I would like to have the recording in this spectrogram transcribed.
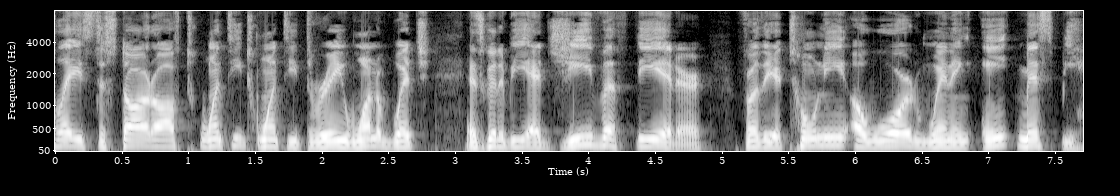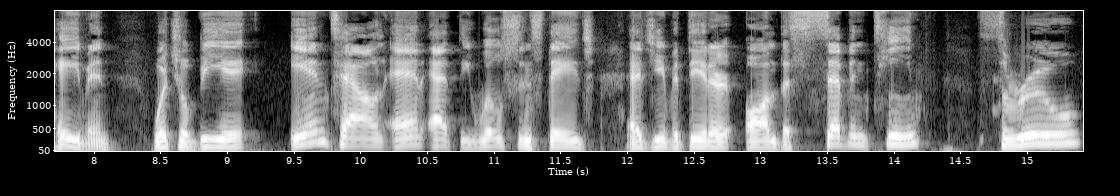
place to start off 2023, one of which is going to be at Geva Theater for the Tony Award winning Ain't Misbehavin', which will be in town and at the Wilson stage at Geva Theater on the 17th through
